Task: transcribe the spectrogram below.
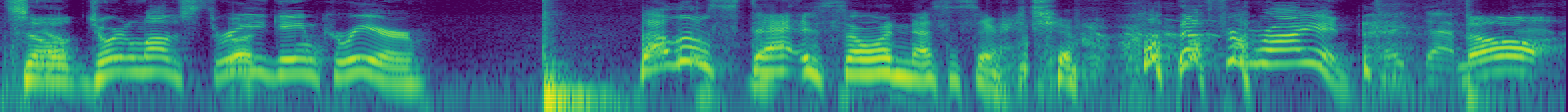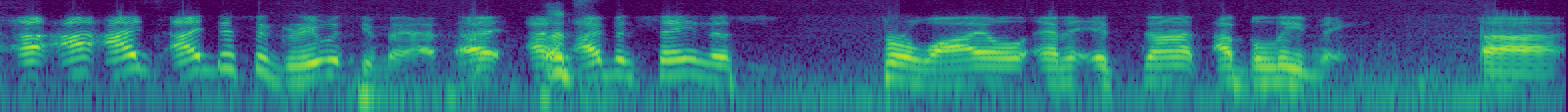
So Yeah. Jordan Love's three game career. That little stat is so unnecessary, Jim. That's from Ryan. No, I, I I disagree with you, Matt. I, I I've been saying this for a while, and it's not. Uh, believe me, uh,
